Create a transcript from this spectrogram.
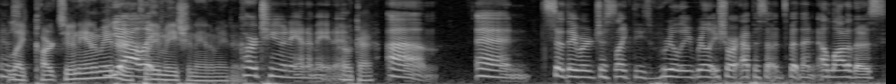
Was Like cartoon animated Yeah, or like claymation animated? cartoon animated. okay. Um, and so they were just like these really, really short episodes. But then a lot of those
